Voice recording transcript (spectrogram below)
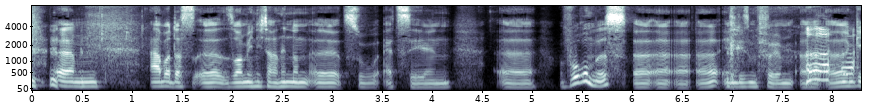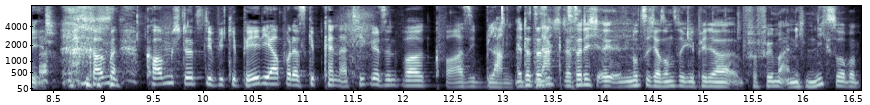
ähm, aber das äh, soll mich nicht daran hindern, äh, zu erzählen, äh, worum es äh, äh, äh, in diesem Film äh, äh, geht. Komm, komm, stürzt die Wikipedia ab oder es gibt keinen Artikel, sind wir quasi blank. Ja, tatsächlich Nackt. tatsächlich äh, nutze ich ja sonst Wikipedia für Filme eigentlich nicht so, aber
